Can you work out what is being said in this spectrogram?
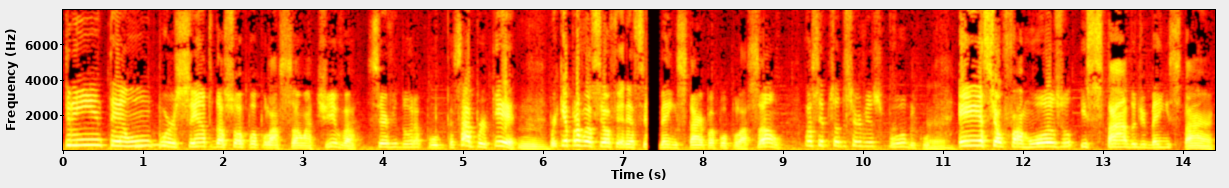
31% da sua população ativa servidora pública. Sabe por quê? Hum. Porque para você oferecer bem-estar para a população, você precisa do serviço público. Esse é o famoso estado de bem-estar.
